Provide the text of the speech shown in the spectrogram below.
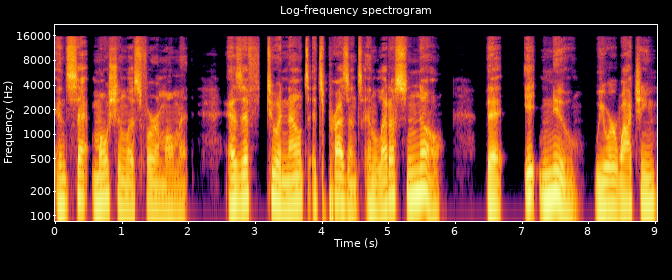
and sat motionless for a moment, as if to announce its presence and let us know that it knew we were watching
